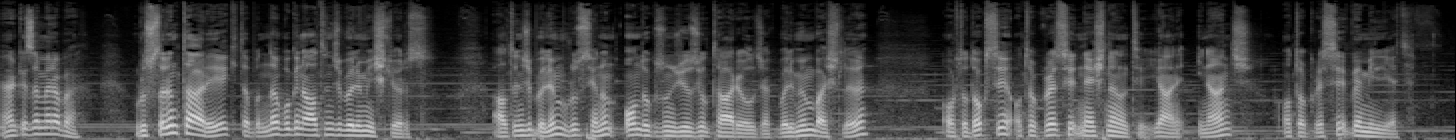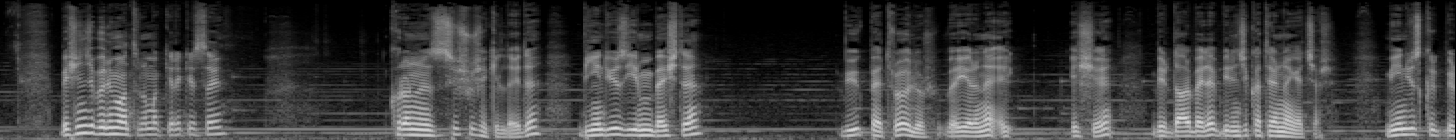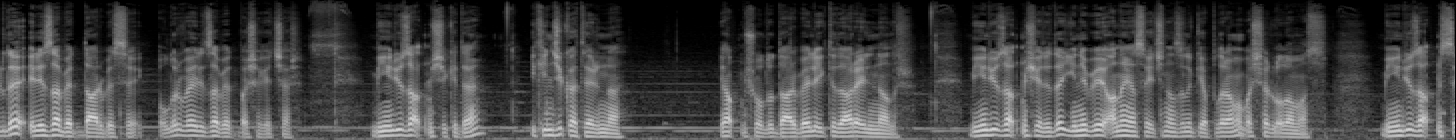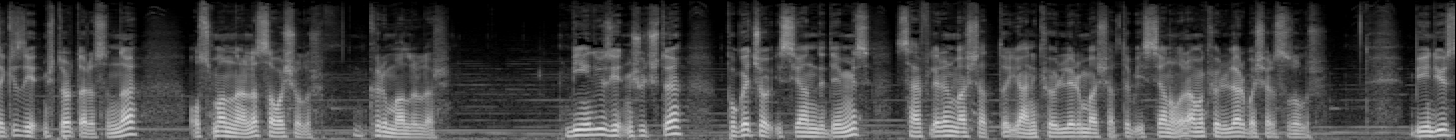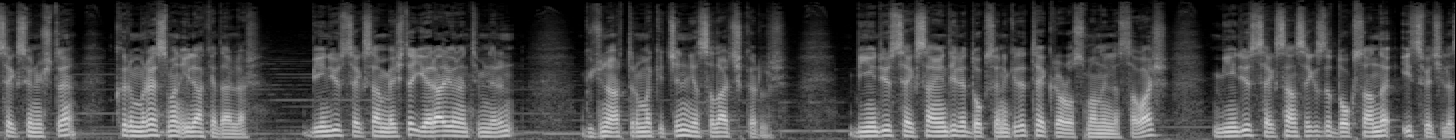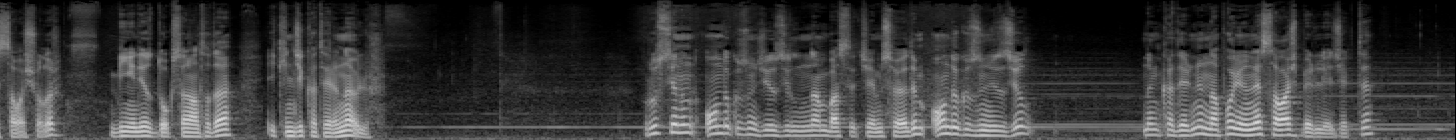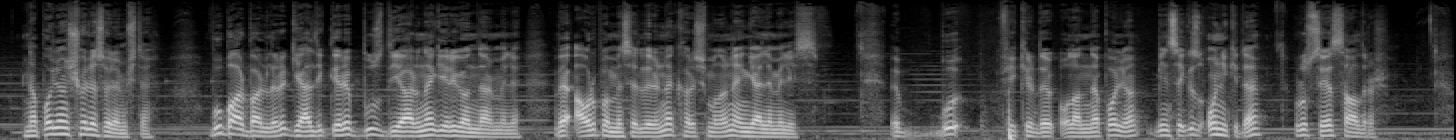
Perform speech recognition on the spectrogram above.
Herkese merhaba. Rusların Tarihi kitabında bugün 6. bölümü işliyoruz. 6. bölüm Rusya'nın 19. yüzyıl tarihi olacak. Bölümün başlığı Ortodoksi, Otokrasi, Nationality yani inanç, otokrasi ve milliyet. 5. bölümü hatırlamak gerekirse kronolojisi şu şekildeydi. 1725'te Büyük Petro ölür ve yerine e- eşi bir darbeyle 1. Katerina geçer. 1741'de Elizabeth darbesi olur ve Elizabeth başa geçer. 1762'de 2. Katerina yapmış olduğu darbeyle iktidarı eline alır. 1767'de yeni bir anayasa için hazırlık yapılır ama başarılı olamaz. 1768 ile 74 arasında Osmanlılarla savaş olur. Kırım'ı alırlar. 1773'te Pugaçov isyan dediğimiz serflerin başlattığı yani köylülerin başlattığı bir isyan olur ama köylüler başarısız olur. 1783'te Kırım'ı resmen ilhak ederler. 1785'te yerel yönetimlerin gücünü arttırmak için yasalar çıkarılır. 1787 ile 92'de tekrar Osmanlı ile savaş. 1788 ile 90'da İsveç ile savaş olur. 1796'da 2. Katerina ölür. Rusya'nın 19. yüzyılından bahsedeceğimi söyledim. 19. yüzyılın kaderini Napolyon ile savaş belirleyecekti. Napolyon şöyle söylemişti. Bu barbarları geldikleri buz diyarına geri göndermeli ve Avrupa meselelerine karışmalarını engellemeliyiz. Ve bu fikirde olan Napolyon 1812'de Rusya'ya saldırır.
